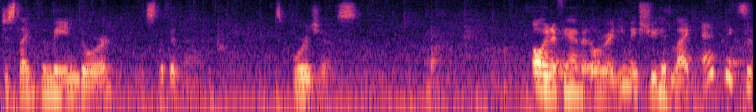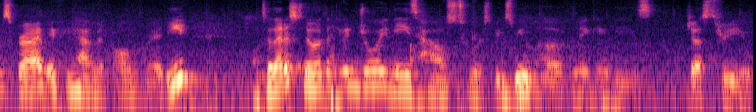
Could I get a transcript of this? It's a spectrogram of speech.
just like the main door. Just look at that. It's gorgeous. Oh, and if you haven't already, make sure you hit like and click subscribe if you haven't already. To let us know that you enjoy these house tours because we love making these just for you.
